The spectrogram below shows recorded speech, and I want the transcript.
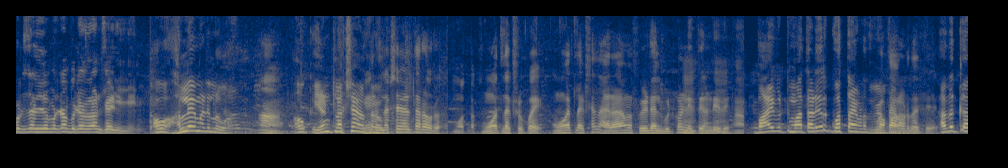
ಬಿಡ್ದಲ್ಲಿ ಮಟ್ಟ ಬಿಡಲ್ಲ ಅಂತ ಹೇಳಿದ್ದೀನಿ. ಅವು ಹಲ್ಲೆ ಮಾಡಿಲ್ಲ ಅವು. ಹಾ. ಅವಕ್ಕೆ ಎಂಟು ಲಕ್ಷ ಹೇಳ್ತಾರೆ ಲಕ್ಷ ಹೇಳ್ತಾರೆ ಅವರು. ಮೂವತ್ತು ಲಕ್ಷ ರೂಪಾಯಿ. ಮೂವತ್ತು ಲಕ್ಷ ಆರಾಮ ಫೀಲ್ಡಲ್ಲಿ ಬಿಟ್ಕೊಂಡು ನಿಂತ್ಕೊಂಡಿರಿ ಬಾಯಿ ಬಿಟ್ಟು ಮಾತಾಡಿದ್ರೆ ಗೊತ್ತಾಗ್ಬಿಡುತ್ತೆ ವ್ಯಾಪಾರ. ಮಾಡ್ತೈತಿ ಅದಕ್ಕೆ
